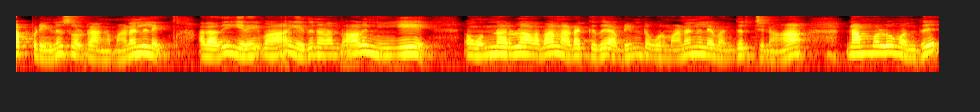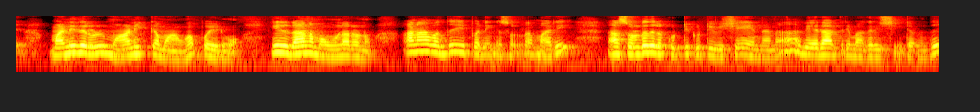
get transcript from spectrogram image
அப்படின்னு சொல்கிறாங்க மனநிலை. அதாவது இறைவா எது நடந்தாலும் நீயே உன் அருளால் தான் நடக்குது அப்படின்ற ஒரு மனநிலை வந்துருச்சுன்னா நம்மளும் வந்து மனிதருள் மாணிக்கமாக போயிடுவோம். இதுதான் நம்ம உணரணும். ஆனால் வந்து இப்போ நீங்கள் சொல்கிற மாதிரி நான் சொல்கிறதுல குட்டி குட்டி விஷயம் என்னென்னா வேதாத்ரி மகரிஷிகிட்ட வந்து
